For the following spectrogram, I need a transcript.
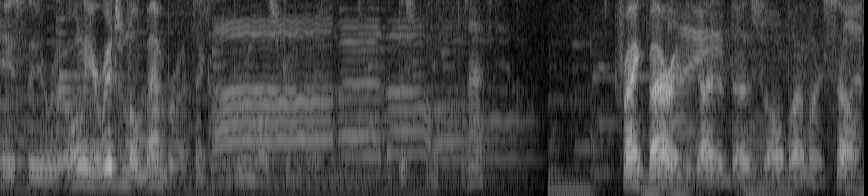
Family. family He's the only original member, I think, of the Broomall String Band at this point. that's left. Frank Barry, the guy that does All By Myself,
